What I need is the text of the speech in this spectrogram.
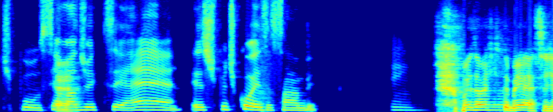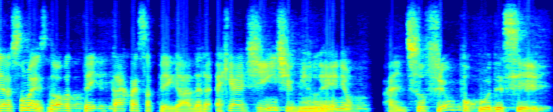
tipo, se É. amar do jeito que você é, esse tipo de coisa, sabe? Sim. Mas eu acho que também essa geração mais nova tem- tá com essa pegada, né? É que a gente, Millennium, a gente sofreu um pouco desse.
